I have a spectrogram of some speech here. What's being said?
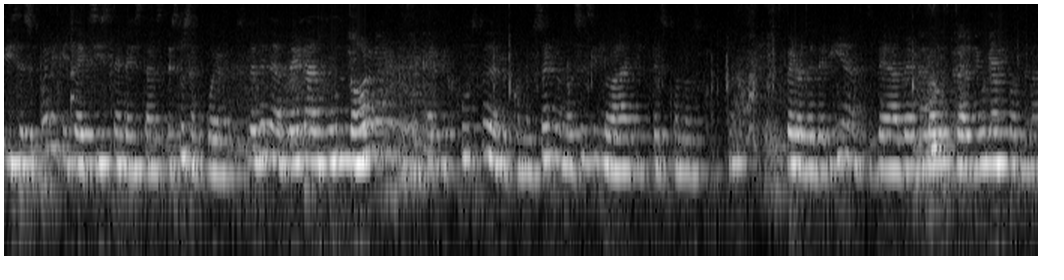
y se supone que ya existen estas, estos acuerdos. Debe de haber algún órgano que se encargue justo de reconocerlo, no sé si lo hay, desconozco, pero deberían de haberlo de alguna forma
